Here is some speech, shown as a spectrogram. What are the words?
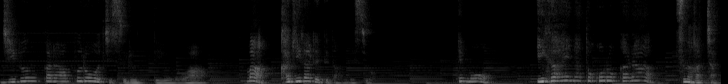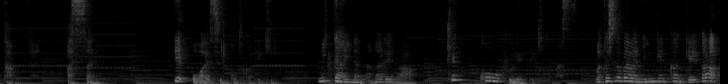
自分からアプローチするっていうのはまあ限られてたんですよ。でも意外なところからつながっちゃったみたいな。あっさり。でお会いすることができる。みたいな流れが結構増えてきてます。私の場合は人間関係が、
